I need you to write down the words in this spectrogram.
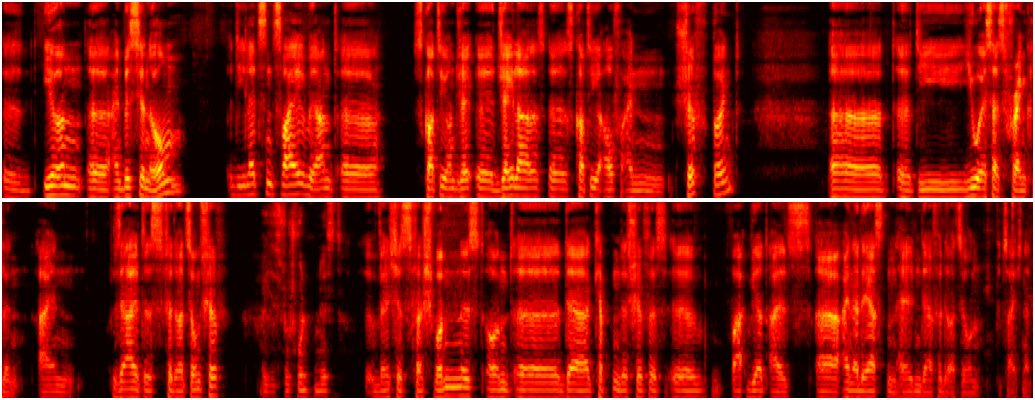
äh, irren äh, ein bisschen rum, die letzten zwei, während äh, Scotty und Jailer Scotty auf ein Schiff bringt. Äh, äh, die USS Franklin, ein sehr altes Föderationsschiff, Welches verschwunden ist. welches verschwunden ist und äh, der Captain des Schiffes äh, wird als äh, einer der ersten Helden der Föderation bezeichnet.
